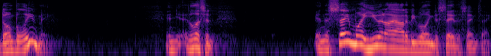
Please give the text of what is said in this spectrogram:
Don't believe me. And, and listen, in the same way, you and I ought to be willing to say the same thing.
